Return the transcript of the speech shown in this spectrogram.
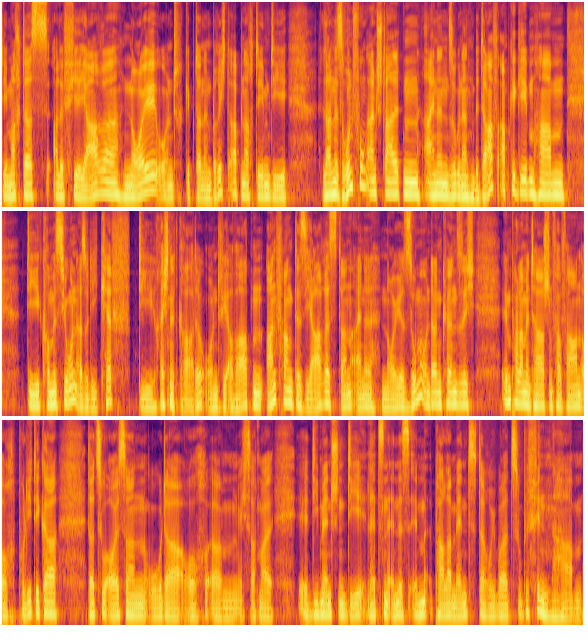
die macht das alle vier Jahre neu und gibt dann einen Bericht ab, nachdem die Landesrundfunkanstalten einen sogenannten Bedarf abgegeben haben. Die Kommission, also die KEF, die rechnet gerade und wir erwarten Anfang des Jahres dann eine neue Summe und dann können sich im parlamentarischen Verfahren auch Politiker dazu äußern oder auch, ähm, ich sag mal, die Menschen, die letzten Endes im Parlament darüber zu befinden haben.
